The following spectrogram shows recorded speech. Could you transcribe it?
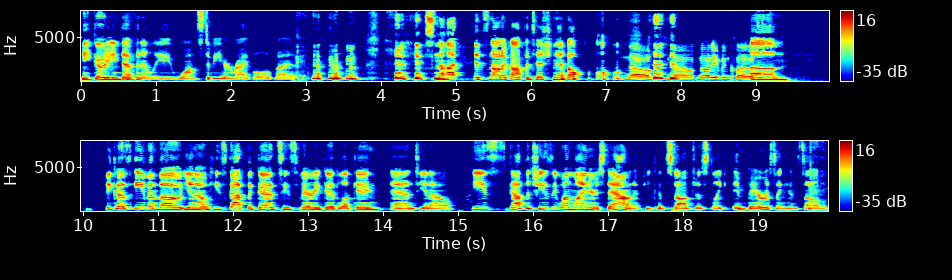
Mikorin definitely wants to be her rival, but it's not. It's not a competition at all. no, no, not even close. Um, because even though you know he's got the goods, he's very good looking, and you know he's got the cheesy one-liners down. If he could stop just like embarrassing himself.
